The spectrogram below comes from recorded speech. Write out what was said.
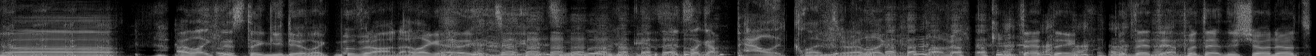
Uh, I like this thing you do. Like, move it on. I like it. It's, it's, it's like a palate cleanser. I like it. Love it. Keep that thing. Put that down. Put that in the show notes.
